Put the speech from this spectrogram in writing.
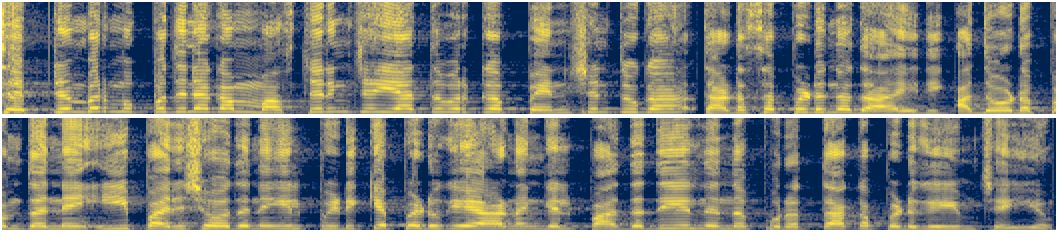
സെപ്റ്റംബർ മുപ്പതിനകം മസ്റ്ററിംഗ് ചെയ്യാത്തവർക്ക് പെൻഷൻ തുക തടസ്സപ്പെടുന്നതായിരിക്കും. അതോടൊപ്പം തന്നെ ഈ പരിശോധനയിൽ പിടിക്കപ്പെടുകയാണെങ്കിൽ പദ്ധതിയിൽ നിന്ന് പുറത്താക്കപ്പെടുകയും ചെയ്യും.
